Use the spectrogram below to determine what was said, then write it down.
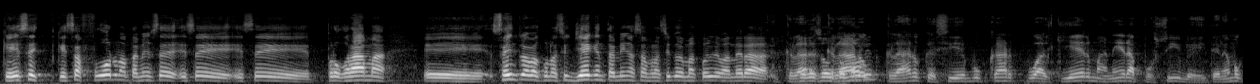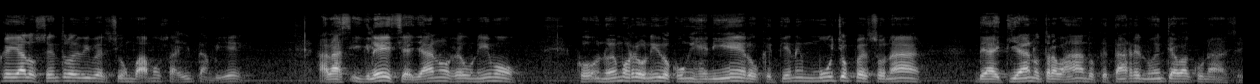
que, ese, que esa forma, también ese, ese, ese programa, eh, centro de vacunación, lleguen también a San Francisco de Macorís de manera Claro, desde su claro, claro que sí, es buscar cualquier manera posible. Y tenemos que ir a los centros de diversión, vamos a ir también, a las iglesias, ya nos reunimos, nos hemos reunido con ingenieros que tienen mucho personal de haitianos trabajando, que están renuentes a vacunarse.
